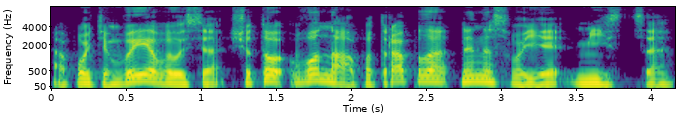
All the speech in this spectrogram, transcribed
А потім виявилося, що то вона потрапила не на своє місце.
